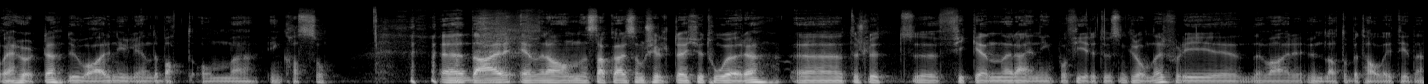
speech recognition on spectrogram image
og jeg hørte, du var nylig i en debatt om uh, inkasso. Eh, der en eller annen stakkar som skyldte 22 øre, eh, til slutt eh, fikk en regning på 4000 kroner fordi det var unnlatt å betale i tide.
